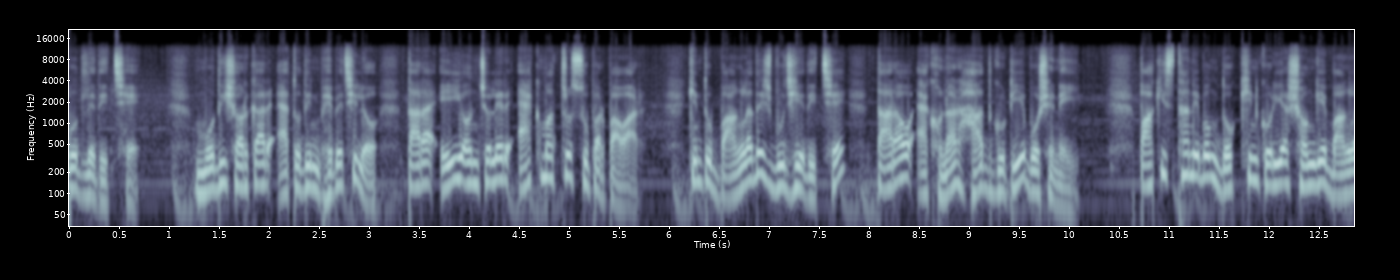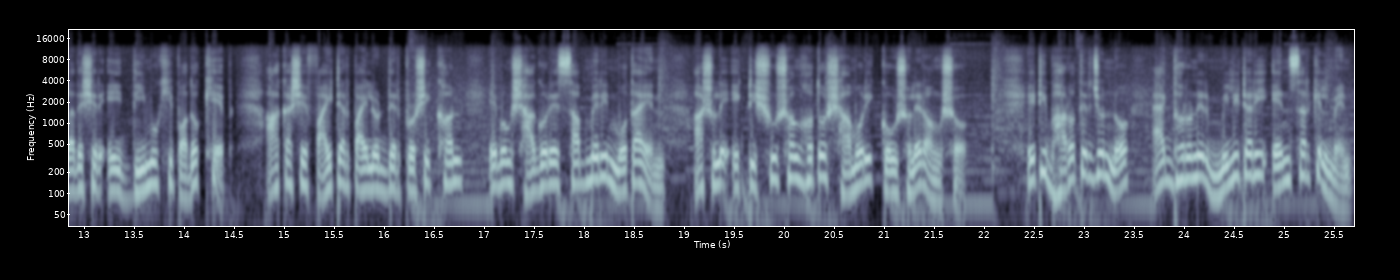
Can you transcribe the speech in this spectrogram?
বদলে দিচ্ছে। মোদী সরকার এতদিন ভেবেছিল তারা এই অঞ্চলের একমাত্র সুপার পাওয়ার কিন্তু বাংলাদেশ বুঝিয়ে দিচ্ছে তারাও এখন আর হাত গুটিয়ে বসে নেই। পাকিস্তান এবং দক্ষিণ কোরিয়ার সঙ্গে বাংলাদেশের এই দ্বিমুখী পদক্ষেপ, আকাশে ফাইটার পাইলটদের প্রশিক্ষণ এবং সাগরে সাবমেরিন মোতায়েন আসলে একটি সুসংহত সামরিক কৌশলের অংশ। এটি ভারতের জন্য এক ধরনের মিলিটারি এনসার্কেলমেন্ট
